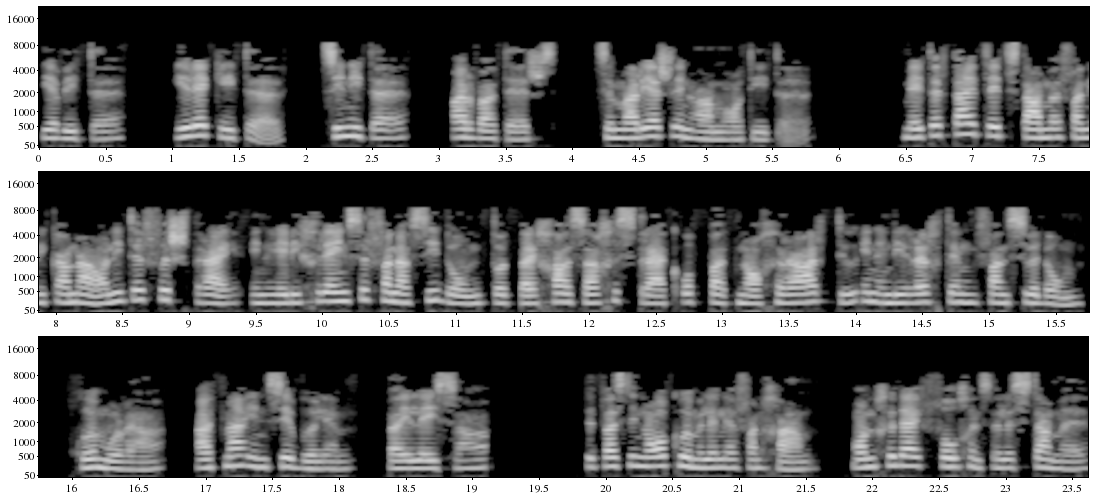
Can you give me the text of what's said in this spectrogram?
Jebite, Irekite, Sinite, Arwaters, Semariërs en Hamatite. Met de tijd het stammen van die Kanaanite verspreid en het die grenzen vanaf Sidon tot bij Gaza gestrek op pad na Geraar toe en in die richting van Sodom, Gomorra, Atma en Zebulem, bij Lesa. Dit was die nakomelingen van Gam, ongeduid volgens hulle stammen,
